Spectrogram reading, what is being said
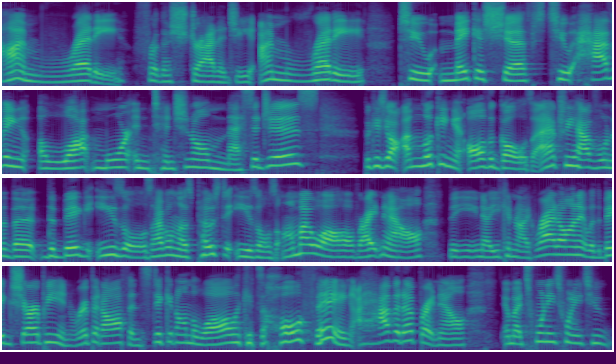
I'm ready for the strategy. I'm ready to make a shift to having a lot more intentional messages. Because y'all i'm looking at all the goals. I actually have one of the the big easels. I have one of those post-it easels on my wall right now that you know you can like write on it with a big sharpie and rip it off and stick it on the wall. Like it's a whole thing. I have it up right now in my 2022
